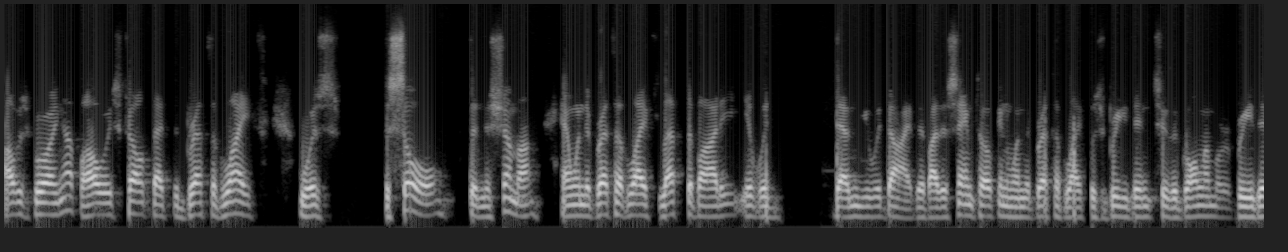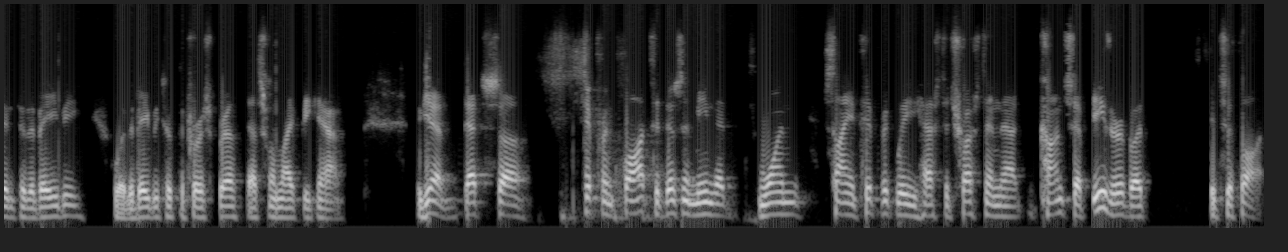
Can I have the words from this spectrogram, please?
I was growing up, I always felt that the breath of life was the soul, the neshama, and when the breath of life left the body, it would then you would die. But by the same token, when the breath of life was breathed into the golem or breathed into the baby, or the baby took the first breath, that's when life began. again, that's uh, different thoughts. It doesn't mean that one scientifically has to trust in that concept either, but it's a thought.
